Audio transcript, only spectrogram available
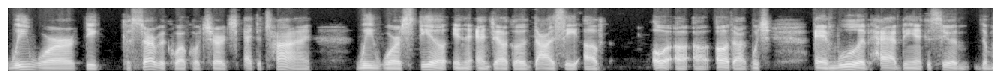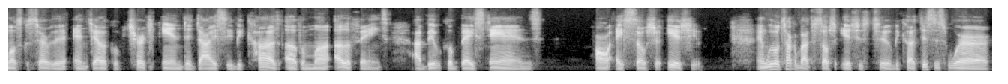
We were the conservative quote unquote church at the time. We were still in the Angelical diocese of or uh, uh, other, which and would have been considered the most conservative Angelical church in the diocese because of, among other things, our biblical base stands on a social issue. And we will talk about the social issues too, because this is where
